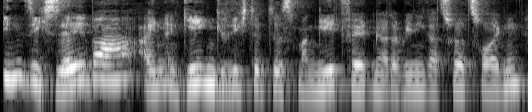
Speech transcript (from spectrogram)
in sich selber ein entgegengerichtetes Magnetfeld mehr oder weniger zu erzeugen,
